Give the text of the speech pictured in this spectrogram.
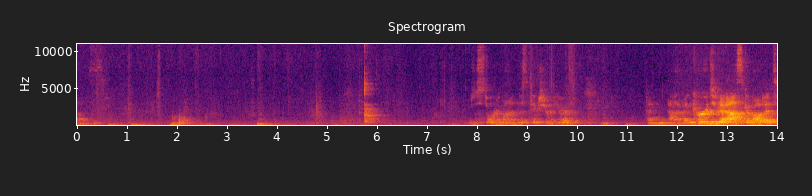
else? There's a story behind this picture here. And I encourage you to about it.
